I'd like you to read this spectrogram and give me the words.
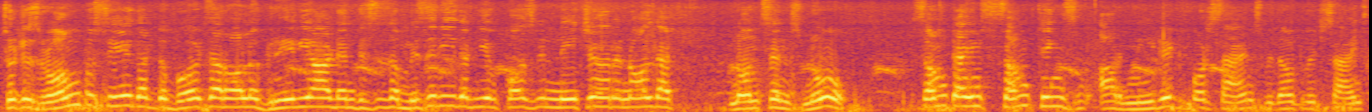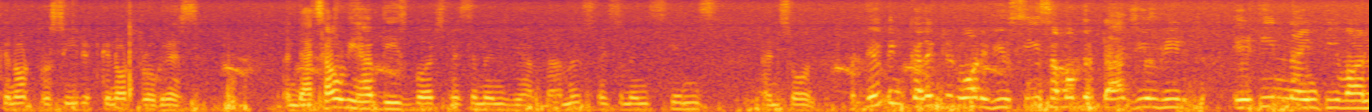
So it is wrong to say that the birds are all a graveyard and this is a misery that we have caused in nature and all that nonsense. No. Sometimes some things are needed for science without which science cannot proceed, it cannot progress. And that's how we have these bird specimens, we have mammal specimens, skins, and so on. But they've been collected what? If you see some of the tags, you'll read 1891,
